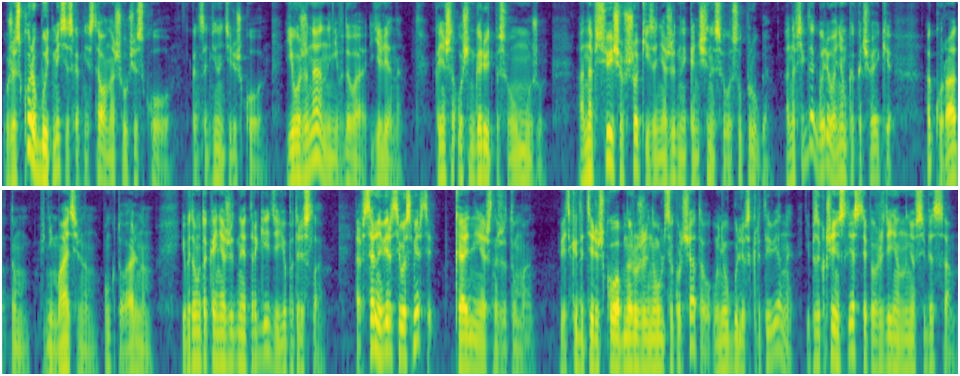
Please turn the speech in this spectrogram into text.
Уже скоро будет месяц, как не стало нашего участкового, Константина Терешкова. Его жена, ныне вдова, Елена, конечно, очень горюет по своему мужу. Она все еще в шоке из-за неожиданной кончины своего супруга. Она всегда говорила о нем как о человеке аккуратном, внимательном, пунктуальном. И потому такая неожиданная трагедия ее потрясла. Официальная версия его смерти? Конечно же, туман. Ведь когда Терешкова обнаружили на улице Курчатова, у него были вскрыты вены, и по заключению следствия повреждения он нанес себе сам.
